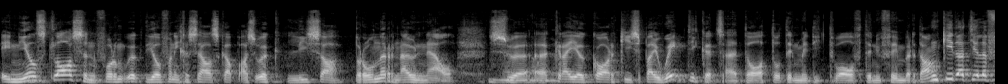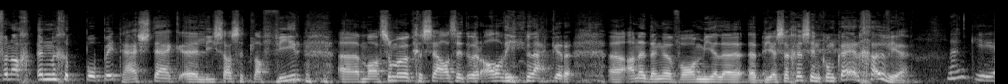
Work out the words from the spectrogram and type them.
en Niels Klasen vorm ook deel van die geselskap as ook Lisa Bronner nou Nel. So Nou, nou, uh, ja. kry jou kaartjies by Webtickets uh, daar tot en met die 12de November. Dankie dat julle vinnig ingepop het. uh, #Lisa se klavier. Uh, maar sommer ook gesels het oor al die lekker uh, ander dinge waarmee julle uh, besig is en kom kuier gou weer. Dankie.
